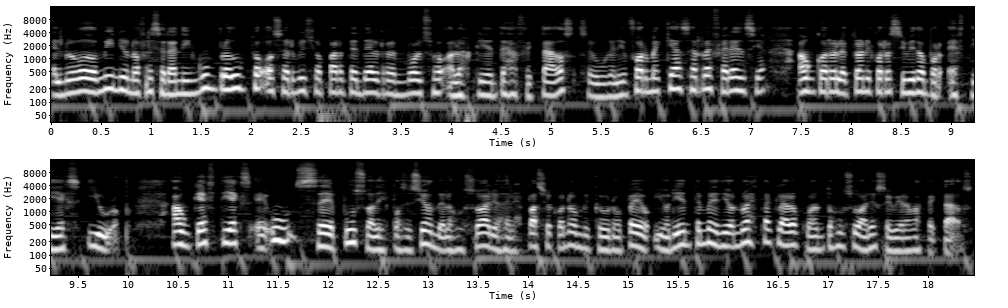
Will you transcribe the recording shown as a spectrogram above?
El nuevo dominio no ofrecerá ningún producto o servicio aparte del reembolso a los clientes afectados, según el informe que hace referencia a un correo electrónico recibido por FTX Europe. Aunque FTX EU se puso a disposición de los usuarios del espacio económico europeo y Oriente Medio, no está claro cuántos usuarios se vieron afectados.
